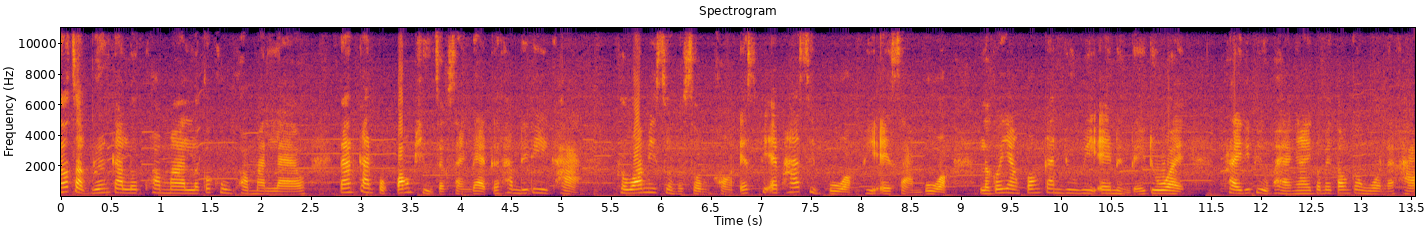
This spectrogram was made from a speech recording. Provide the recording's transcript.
นอกจากเรื่องการลดความมันแล้วก็คุมความมันแล้ว ด้านการปกป้องผิวจากแสงแดดก็ทำได้ดีค่ะ เพราะว่ามีส่วนผสมของ SPF 50 บวก PA 3 บวก แล้วก็ยังป้องกัน UVA 1 ได้ด้วย ใครที่ผิวแพ้ง่ายก็ไม่ต้องกังวลนะคะ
